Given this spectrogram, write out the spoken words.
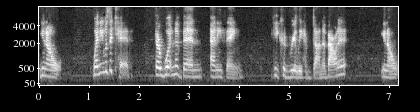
you know when he was a kid, there wouldn't have been anything he could really have done about it. You know,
